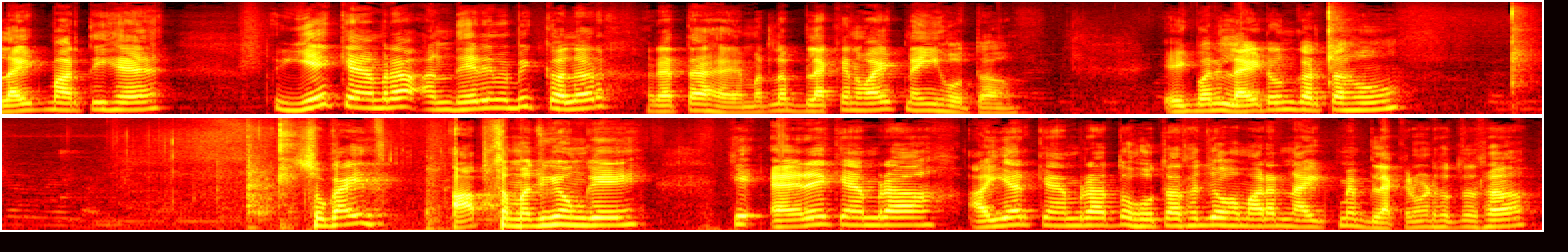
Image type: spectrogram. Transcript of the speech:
लाइट मारती है। तो ये कैमरा अंधेरे में भी कलर रहता है मतलब ब्लैक एंड वाइट नहीं होता। एक बार लाइट ऑन करता हूँ। सो गाइज़ आप समझ गए होंगे कि एरे कैमरा आईआर कैमरा तो होता था जो हमारा नाइट में ब्लैक एंड वाइट होता था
